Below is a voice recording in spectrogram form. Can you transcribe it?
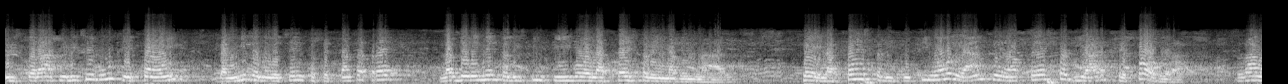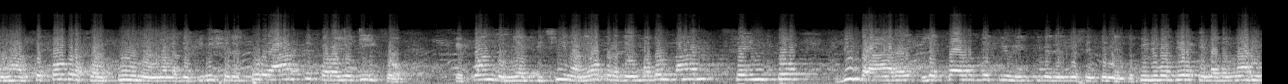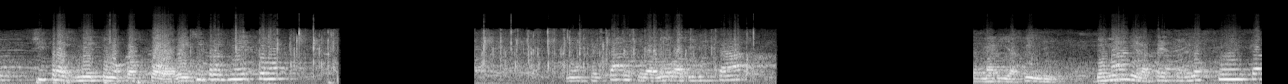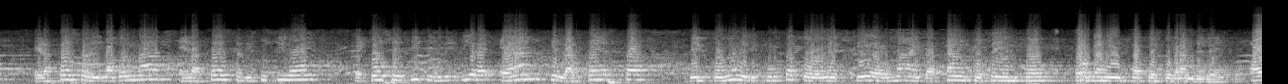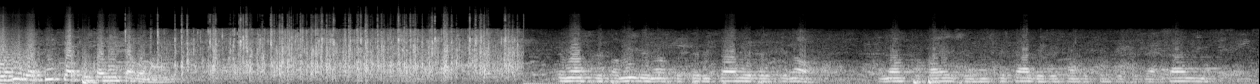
ristorati ricevuti e poi dal 1973 l'avvenimento distintivo è la festa dei Madonnari, che è la festa di tutti noi e anche una festa di arte povera, sarà un'arte povera, qualcuno non la definisce neppure arte, però io dico che quando mi avvicino alle opere dei Madonnari sento vibrare le corde più intime del mio sentimento, quindi vuol dire che i Madonnari ci trasmettono qualcosa e ci trasmettono non soltanto la loro abilità Maria, quindi domani è la festa della spunta, è la festa dei Madonnari, è la festa di tutti noi e consentitemi di dire è anche la festa del comune di Curtatone che ormai da tanto tempo organizza questo grande evento. Auguri a tutti, appuntamento a domani. Le nostre famiglie, il nostro territorio, perché no? Il nostro paese, la nostra Italia che sono 160 anni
